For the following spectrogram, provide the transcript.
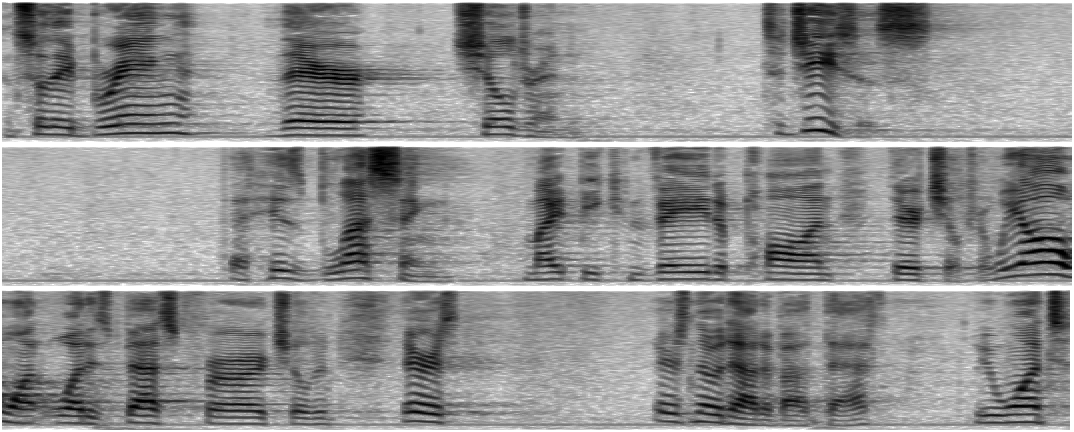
And so they bring their children to Jesus that his blessing might be conveyed upon their children. We all want what is best for our children. There's, there's no doubt about that. We want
